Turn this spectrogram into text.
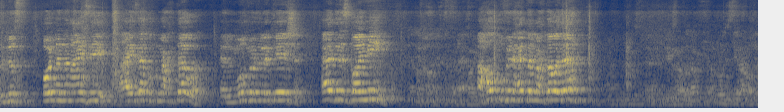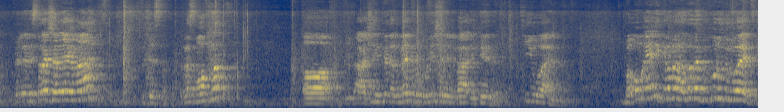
register قلنا إن أنا عايز إيه؟ عايز آخد محتوى. ال memory location addressed by مين؟ أحطه فين حتة المحتوى ده؟ في ال instruction إيه يا جماعة؟ الرسمه واضحة؟ آه يبقى عشان كده ال micro operation اللي بعد كده T 1 بقوم قايل الكلام اللي حضرتك بتقوله دلوقتي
